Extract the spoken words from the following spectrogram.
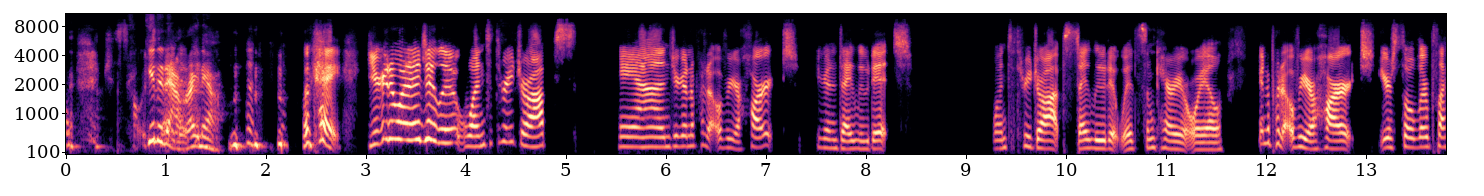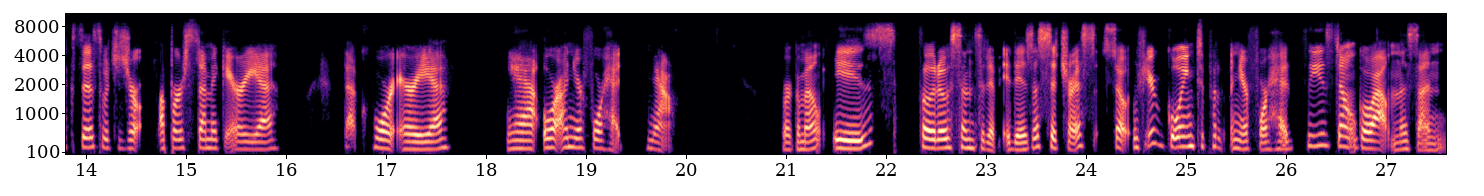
so Get it out right now. okay, you're gonna want to dilute one to three drops and you're going to put it over your heart. You're going to dilute it one to three drops, dilute it with some carrier oil. You're going to put it over your heart, your solar plexus, which is your upper stomach area, that core area. Yeah, or on your forehead. Now, bergamot is photosensitive. It is a citrus. So if you're going to put it on your forehead, please don't go out in the sun.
